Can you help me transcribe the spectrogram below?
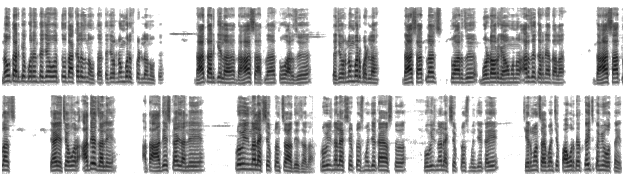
नऊ तारखेपर्यंत त्याच्यावर तो दाखलच नव्हता. त्याच्यावर नंबरच पडलं नव्हतं. दहा तारखेला दहा सातला तो अर्ज त्याच्यावर नंबर पडला. दहा सातलाच तो अर्ज बोर्डावर घ्यावा म्हणून अर्ज करण्यात आला. दहा सातलाच त्या याच्यावर आदेश झाले. आता आदेश काय झाले? प्रोव्हिजनल ॲक्सेप्टन्सचा आदेश झाला. प्रोव्हिजनल ॲक्सेप्टन्स म्हणजे काय असतं? प्रोव्हिजनल ॲक्सेप्टन्स म्हणजे काही चेअरमन साहेबांचे पॉवर त्यात काहीच कमी होत नाहीत.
